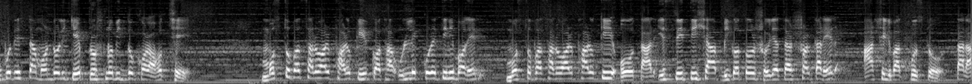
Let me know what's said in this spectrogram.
উপদেষ্টা মণ্ডলীকে প্রশ্নবিদ্ধ করা হচ্ছে। মোস্তফা সারোয়ার ফারুকির কথা উল্লেখ করে তিনি বলেন, মোস্তফা সারোয়ার ফারুকি ও তার স্ত্রী তিশা বিগত স্বৈরাচার সরকারের আশীর্বাদ পুষ্ট, তারা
